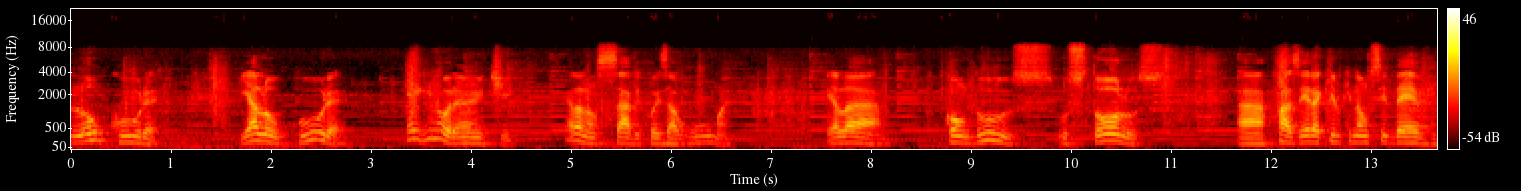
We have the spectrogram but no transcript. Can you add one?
loucura. E a loucura é ignorante, ela não sabe coisa alguma, ela conduz os tolos a fazer aquilo que não se deve.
